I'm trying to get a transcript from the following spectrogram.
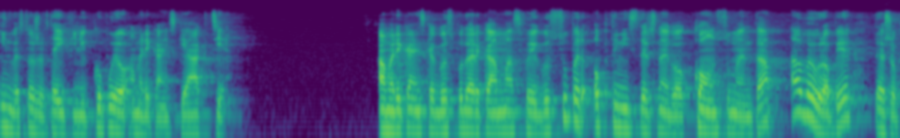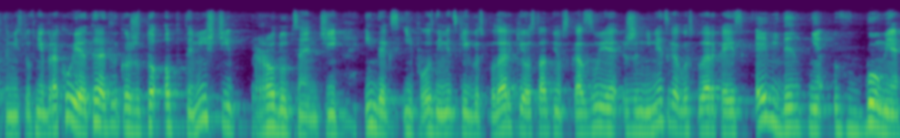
inwestorzy w tej chwili kupują amerykańskie akcje. Amerykańska gospodarka ma swojego super optymistycznego konsumenta, a w Europie też optymistów nie brakuje, tyle tylko, że to optymiści producenci. Indeks IFO z niemieckiej gospodarki ostatnio wskazuje, że niemiecka gospodarka jest ewidentnie w boomie.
